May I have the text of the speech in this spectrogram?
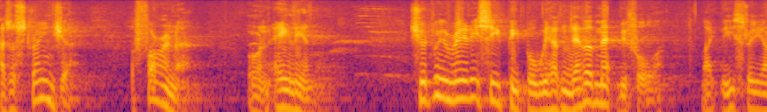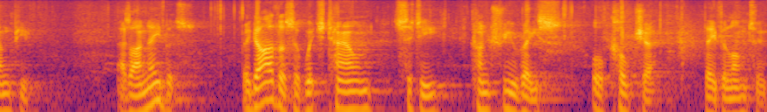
as a stranger, a foreigner, or an alien? Should we really see people we have never met before, like these three young people, as our neighbours? regardless of which town, city, country, race, or culture they belong to.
